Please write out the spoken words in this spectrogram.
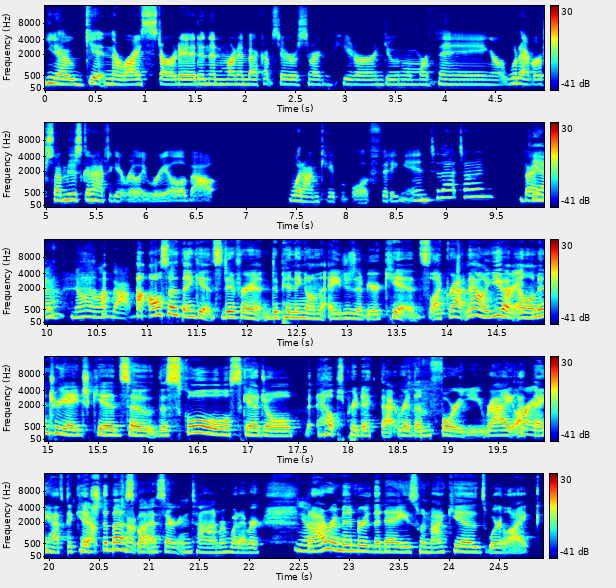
you know getting the rice started and then running back upstairs to my computer and doing one more thing or whatever so i'm just going to have to get really real about what i'm capable of fitting into that time but yeah. yeah. no, I love that. I also think it's different depending on the ages of your kids. Like right now, you have right. elementary age kids, so the school schedule helps predict that rhythm for you, right? Like right. they have to catch yep, the bus totally. by a certain time or whatever. Yep. But I remember the days when my kids were like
